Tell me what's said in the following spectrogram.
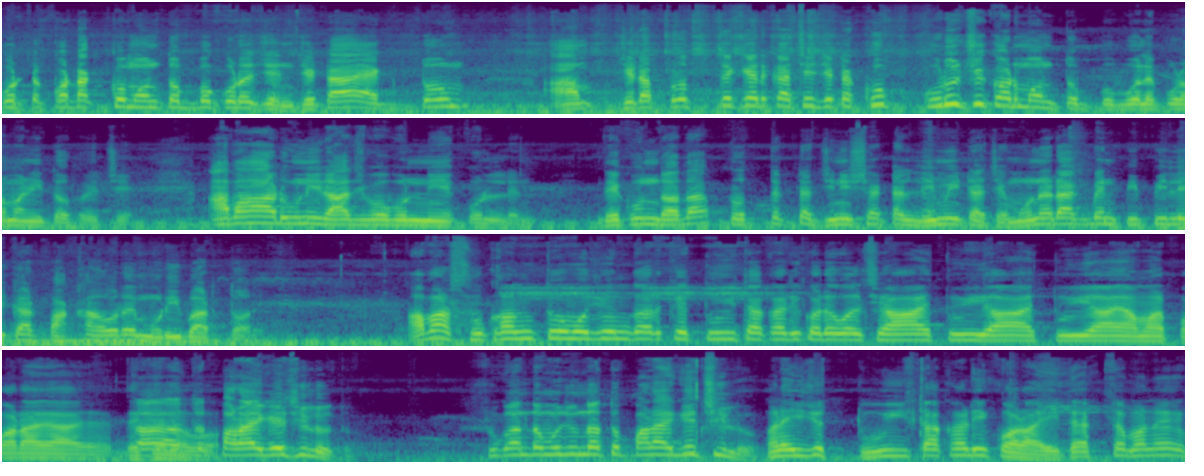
কট- কটাক্ষ মন্তব্য করেছেন যেটা একদম যেটা প্রত্যেকের কাছে যেটা খুব কুরুচিকর মন্তব্য বলে প্রমাণিত হয়েছে। আবার উনি রাজভবন নিয়ে করলেন। দেখুন দাদা প্রত্যেকটা জিনিসের একটা লিমিট আছে। মনে রাখবেন পিপিলিকার পাখা ওরে মরিবার তরে। আবার সুকান্ত মজুমদারকে তুই তাকারি করে বলছে আয় তুই আয় তুই আয় আমার পাড়ায় আয় পাড়ায় গেছিল তো। সুকান্ত মজুমদার তো পাড়ায় গেছিল। মানে এই যে তুই তাকারি করা এটা একটা মানে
